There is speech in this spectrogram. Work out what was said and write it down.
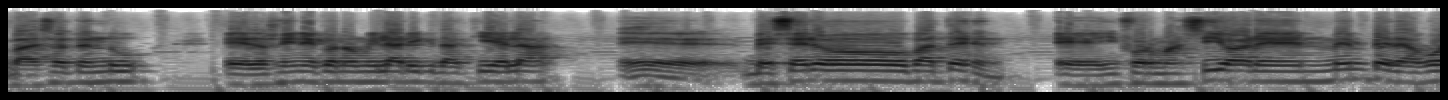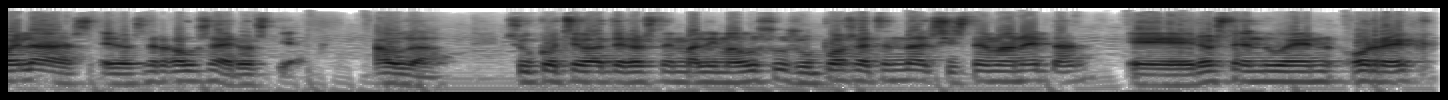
Ba, esaten du, edo zein ekonomilarik dakiela, e, bezero baten e, informazioaren menpe dagoela edo zer gauza erostiak. Hau da, zu kotxe bat erosten baldin baduzu, suposatzen da sistema honetan, e, erosten duen horrek,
